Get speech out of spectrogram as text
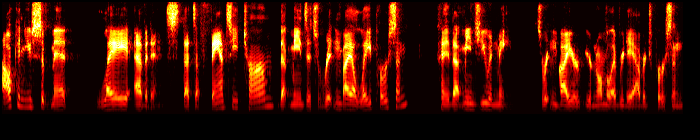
how can you submit lay evidence? That's a fancy term that means it's written by a layperson. Okay, that means you and me. It's written by your, your normal everyday average person,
